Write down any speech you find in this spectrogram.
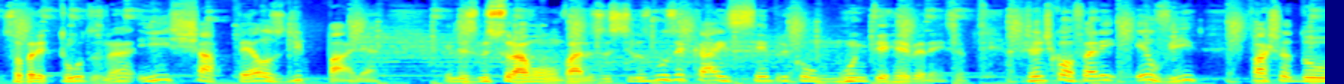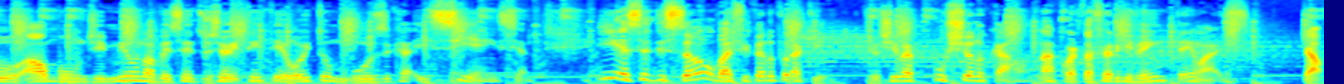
sobretudos né, e chapéus de palha. Eles misturavam vários estilos musicais, sempre com muita irreverência. A gente confere Eu Vi, faixa do álbum de 1988, Música e Ciência. E essa edição vai ficando por aqui. Eu estiver puxando o carro. Na quarta-feira que vem tem mais. Tchau.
